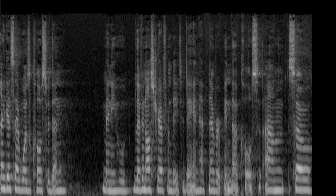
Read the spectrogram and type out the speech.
I guess I was closer than many who live in Austria from day to day and have never been that close. Um, so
